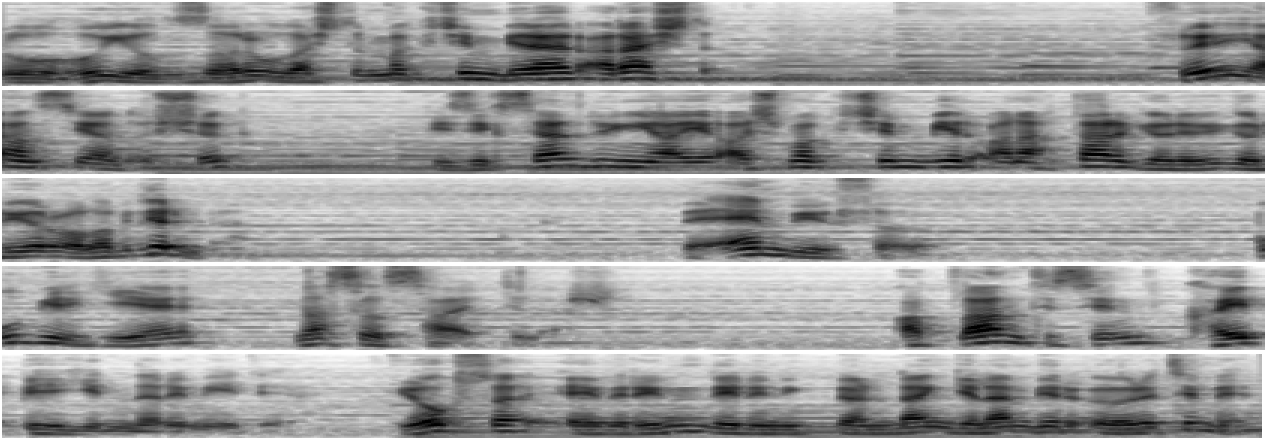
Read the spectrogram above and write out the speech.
ruhu yıldızlara ulaştırmak için birer araçtı. Suya yansıyan ışık, fiziksel dünyayı aşmak için bir anahtar görevi görüyor olabilir mi? Ve en büyük soru, bu bilgiye nasıl sahiptiler? Atlantis'in kayıp bilginleri miydi? Yoksa evrenin derinliklerinden gelen bir öğreti mi?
